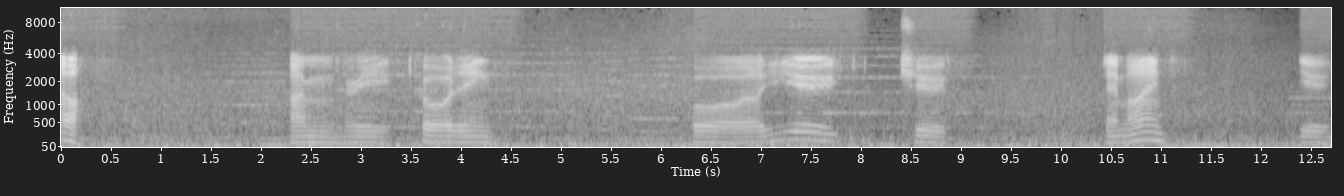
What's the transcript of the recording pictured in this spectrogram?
Oh. I'm recording for YouTube. Don't mind. You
